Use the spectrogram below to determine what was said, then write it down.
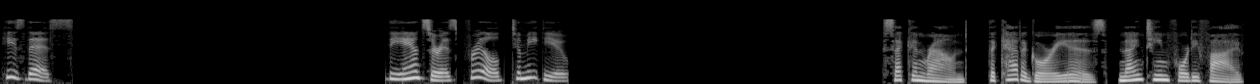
he's this. The answer is thrilled to meet you. Second round. The category is 1945.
